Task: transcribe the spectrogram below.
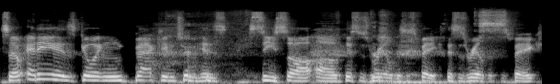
So Eddie is going back into his seesaw of this is real, this is fake, this is real, this is fake.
